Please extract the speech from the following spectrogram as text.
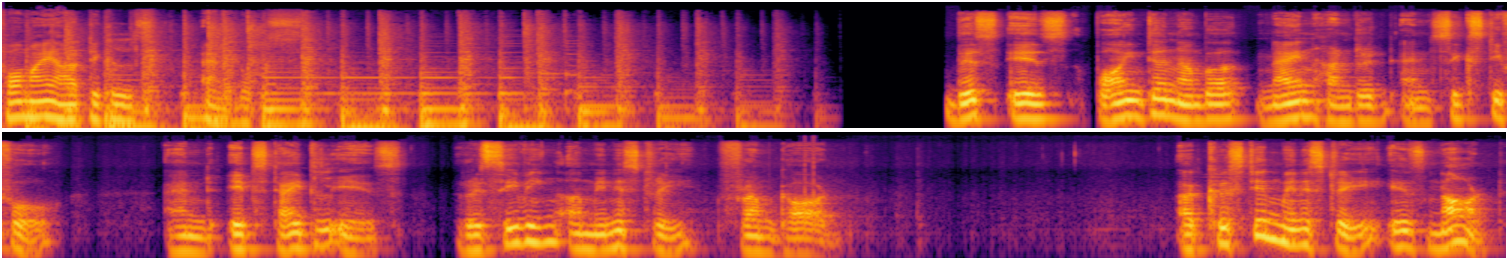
for my articles and books. This is pointer number 964 and its title is Receiving a Ministry from God. A Christian ministry is not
